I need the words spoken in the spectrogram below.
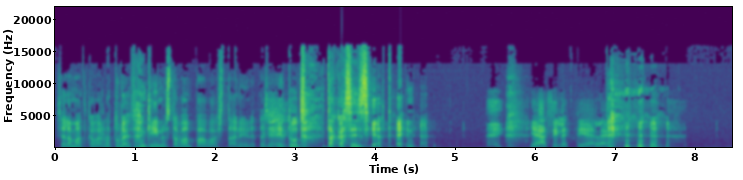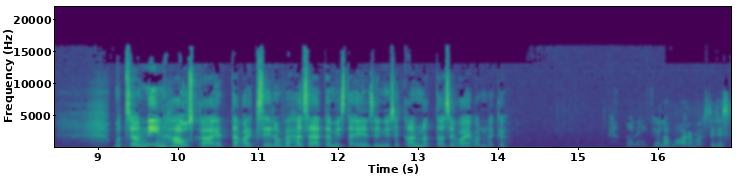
siellä matkavarrella tulee jotain kiinnostavampaa vastaan, niin että se ei tule takaisin sieltä enää. Jää sille tielle. Mutta se on niin hauskaa, että vaikka siinä on vähän säätämistä ensin, niin se kannattaa se vaivan näkö. No niin, kyllä varmasti. Siis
